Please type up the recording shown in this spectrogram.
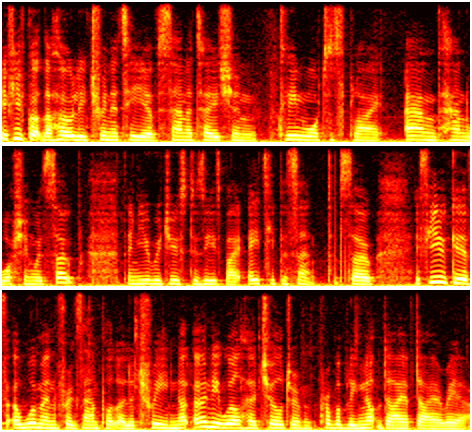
If you've got the holy trinity of sanitation, clean water supply, and hand washing with soap, then you reduce disease by 80%. So, if you give a woman, for example, a latrine, not only will her children probably not die of diarrhea,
